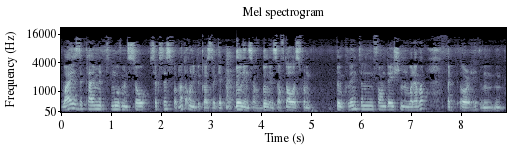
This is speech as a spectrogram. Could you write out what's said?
why is the climate movement so successful? Not only because they get billions of billions of dollars from Bill Clinton Foundation and whatever, but or um,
